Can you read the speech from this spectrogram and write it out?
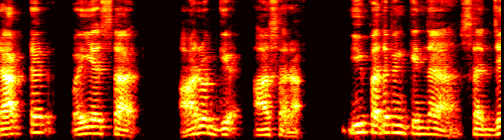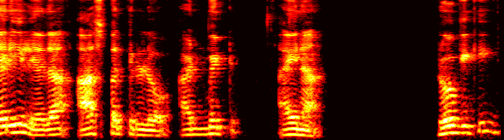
డాక్టర్ వైఎస్ఆర్ ఆరోగ్య ఆసరా. ఈ పథకం కింద సర్జరీ లేదా ఆసుపత్రిలో అడ్మిట్ అయిన రోగికి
